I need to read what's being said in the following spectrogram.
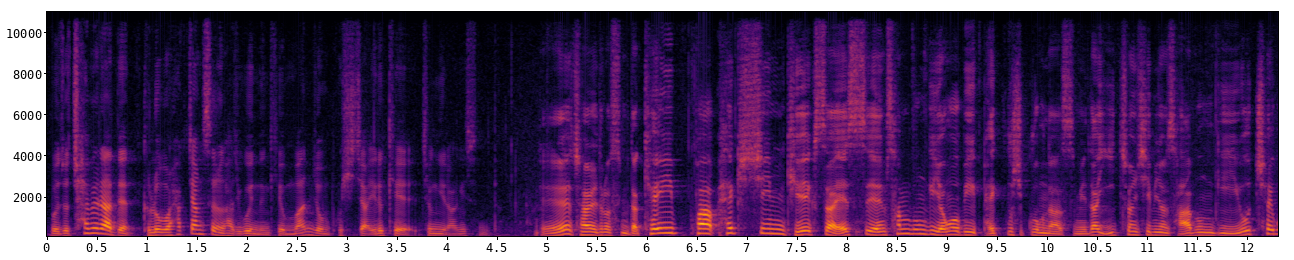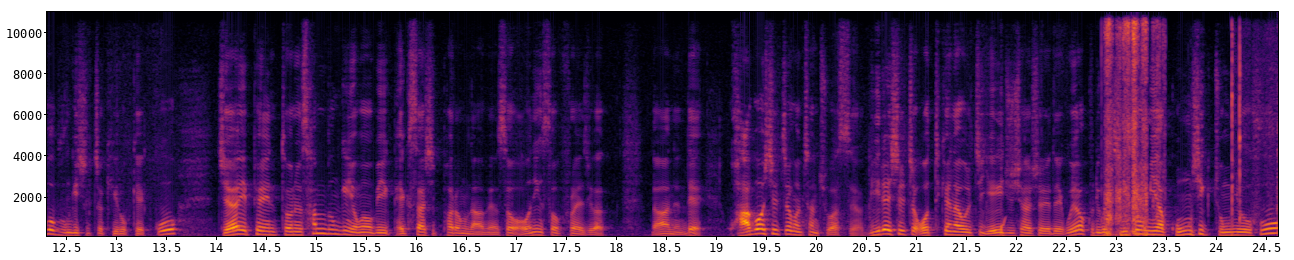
뭐죠 차별화된 글로벌 확장성을 가지고 있는 기업만 좀 보시자 이렇게 정리를 하겠습니다. 네, 잘 들었습니다. K-팝 핵심 기획사 SM 3분기 영업이익 199억 나왔습니다. 2012년 4분기 이후 최고 분기 실적 기록했고 JYP 엔터는 3분기 영업이익 148억 나오면서 어닝 서프라이즈가 나왔는데 과거 실적은 참 좋았어요. 미래 실적 어떻게 나올지 예의주시하셔야 되고요. 그리고 지소미아 공식 종료 후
